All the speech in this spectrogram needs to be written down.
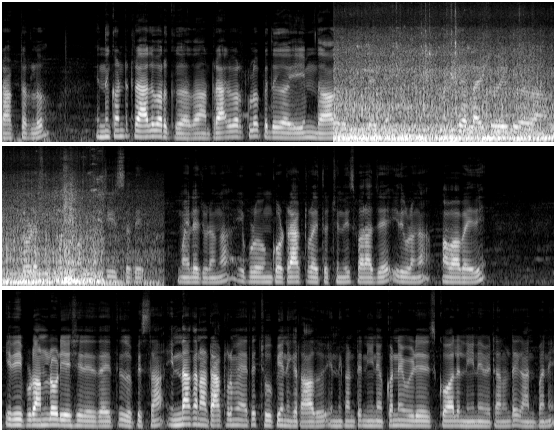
ట్రాక్టర్లో. ఎందుకంటే ట్రాల్ వర్క్ కదా ట్రాల్ వర్క్లో పెద్దగా ఏం దాగదు అయితే మంచిగా లైట్ వెయిట్గా లోడ్ వేసుకుంటే మంచిగా ఇస్తుంది మైలేజ్ కూడా. ఇప్పుడు ఇంకో ట్రాక్టర్ అయితే వచ్చింది స్వరాజ్ ఇది కూడా మా బాబాయ్ది. ఇది ఇప్పుడు అన్లోడ్ చేసేది అయితే చూపిస్తా. ఇందాక నా ట్రాక్టర్ మీద అయితే చూపించడానికి రాదు. ఎందుకంటే నేను ఎక్కడనే వీడియో తీసుకోవాలి నేనే పెట్టాలంటే కాని పని.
